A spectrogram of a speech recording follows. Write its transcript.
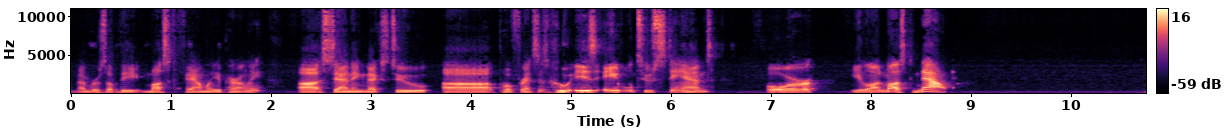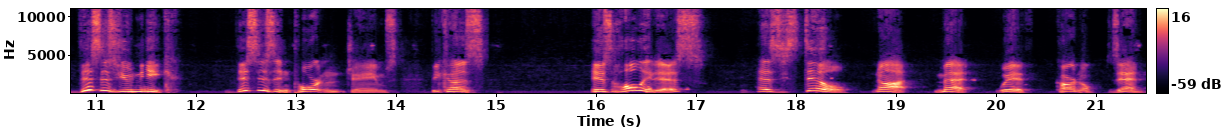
members of the Musk family, apparently, uh, standing next to uh, Pope Francis, who is able to stand for Elon Musk. Now, this is unique. This is important, James, because His Holiness has still not met with Cardinal Zen.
